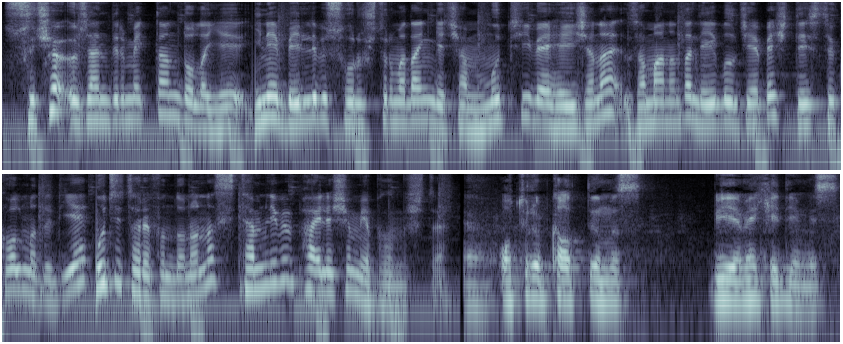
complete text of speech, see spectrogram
suça özendirmekten dolayı yine belli bir soruşturmadan geçen Muti ve Heyecan'a zamanında Label C5 destek olmadı diye Muti tarafından ona sistemli bir paylaşım yapılmıştı. oturup kalktığımız, bir yemek yediğimiz,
